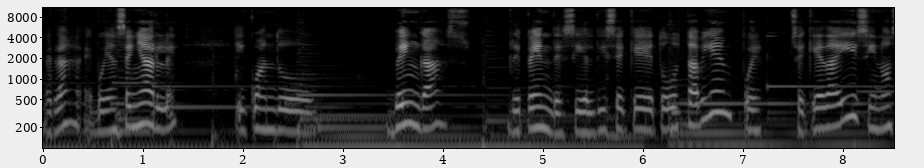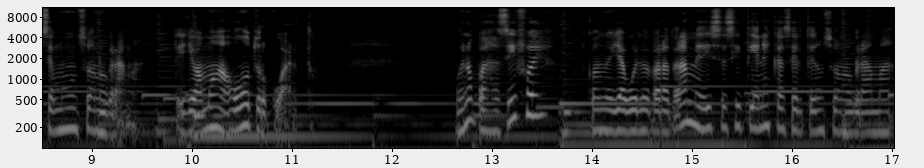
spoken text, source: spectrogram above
¿verdad? Voy a enseñarle y cuando venga, depende, si él dice que todo está bien, pues se queda ahí, si no hacemos un sonograma, te llevamos a otro cuarto. Bueno, pues así fue. Cuando ella vuelve para atrás me dice si tienes que hacerte un sonograma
